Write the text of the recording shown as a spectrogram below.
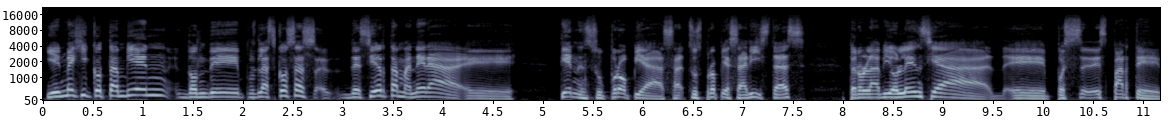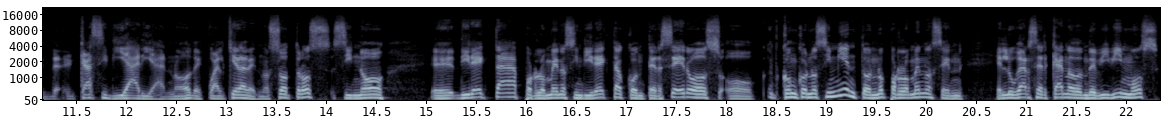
Y en México también, donde pues, las cosas eh, de cierta manera eh, tienen sus propias aristas, pero la violencia eh, pues es parte casi diaria, ¿no? De cualquiera de nosotros, si no directa, por lo menos indirecta, o con terceros, o con conocimiento, ¿no? Por lo menos en el lugar cercano donde vivimos.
